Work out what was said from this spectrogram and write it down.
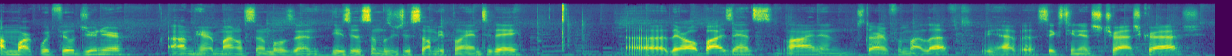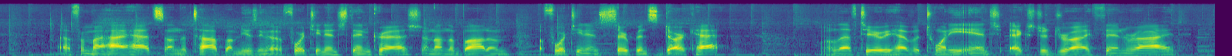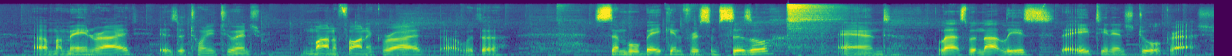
I'm Mark Whitfield Jr. I'm here at Meinl Cymbals and these are the cymbals you just saw me playing today. Uh, they're all Byzance line and starting from my left we have a 16 inch trash crash. Uh, from my hi-hats on the top I'm using a 14 inch thin crash and on the bottom a 14 inch Serpent's dark hat. On the left here we have a 20 inch extra dry thin ride. Uh, my main ride is a 22 inch monophonic ride uh, with a cymbal bacon for some sizzle, and last but not least, the 18 inch dual crash.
